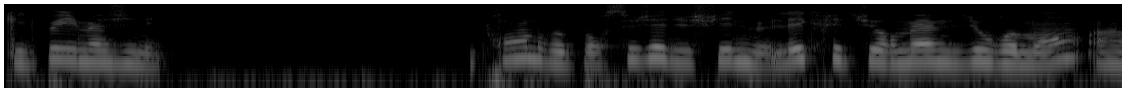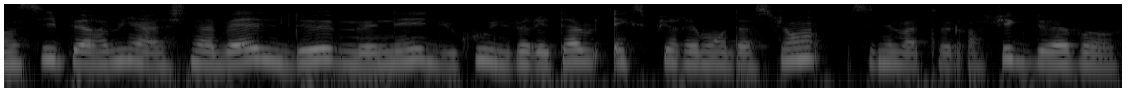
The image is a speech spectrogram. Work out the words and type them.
qu'il peut imaginer. Prendre pour sujet du film l'écriture même du roman a ainsi permis à Schnabel de mener du coup une véritable expérimentation cinématographique de la voix off.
